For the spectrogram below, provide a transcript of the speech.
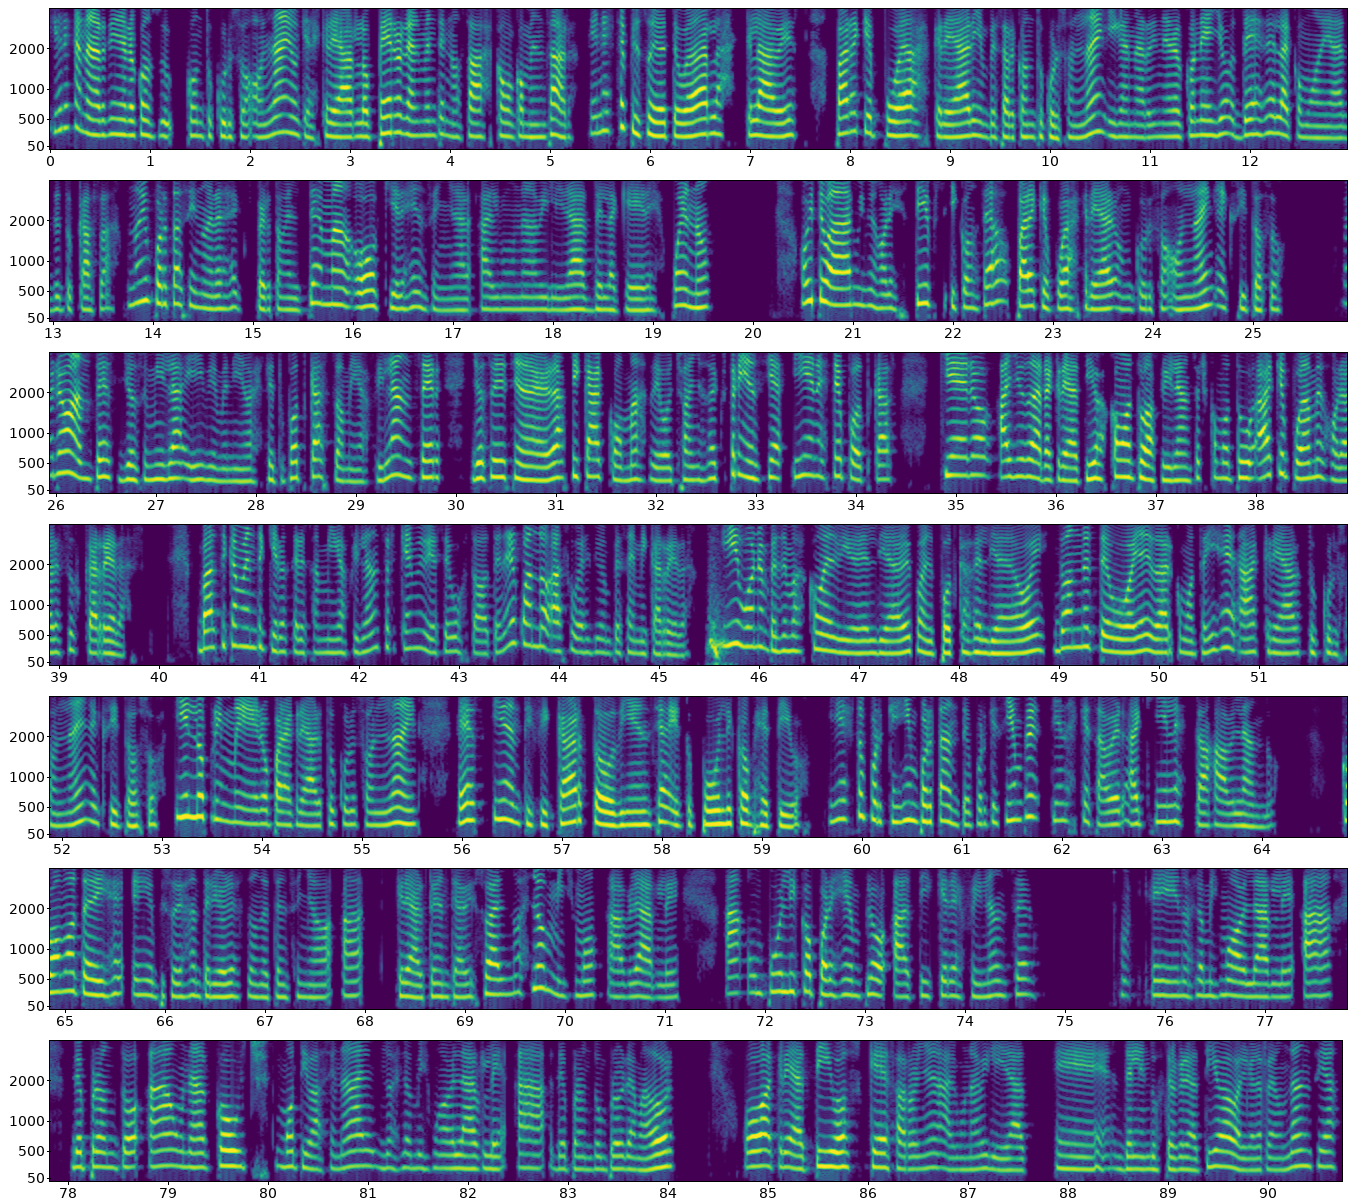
¿Quieres ganar dinero con, con, tu curso online o quieres crearlo, pero realmente no sabes cómo comenzar? En este episodio te voy a dar las claves para que puedas crear y empezar con tu curso online y ganar dinero con ello desde la comodidad de tu casa. No importa si no eres experto en el tema o quieres enseñar alguna habilidad de la que eres bueno. Hoy te voy a dar mis mejores tips y consejos para que puedas crear un curso online exitoso. Pero antes, yo soy Mila y bienvenido a este tu podcast, tu amiga freelancer. Yo soy diseñadora gráfica con más de 8 años de experiencia y en este podcast quiero ayudar a creativos como tú, a freelancers como tú, a que puedan mejorar sus carreras. Básicamente quiero ser esa amiga freelancer que me hubiese gustado tener cuando a su vez yo empecé mi carrera. Y bueno, empecemos con el video del día de hoy, con el podcast del día de hoy, donde te voy a ayudar, como te dije, a crear tu curso online exitoso. Y lo primero para crear tu curso online es identificar tu audiencia y tu público objetivo. ¿Y esto por qué es importante? Porque siempre tienes que saber a quién le estás hablando. Como te dije en episodios anteriores donde te enseñaba a crear tu identidad visual, no es lo mismo hablarle a un público, por ejemplo, a ti que eres freelancer, eh, no es lo mismo hablarle a de pronto a una coach motivacional, no es lo mismo hablarle a de pronto un programador o a creativos que desarrollan alguna habilidad eh, de la industria creativa, valga la redundancia.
